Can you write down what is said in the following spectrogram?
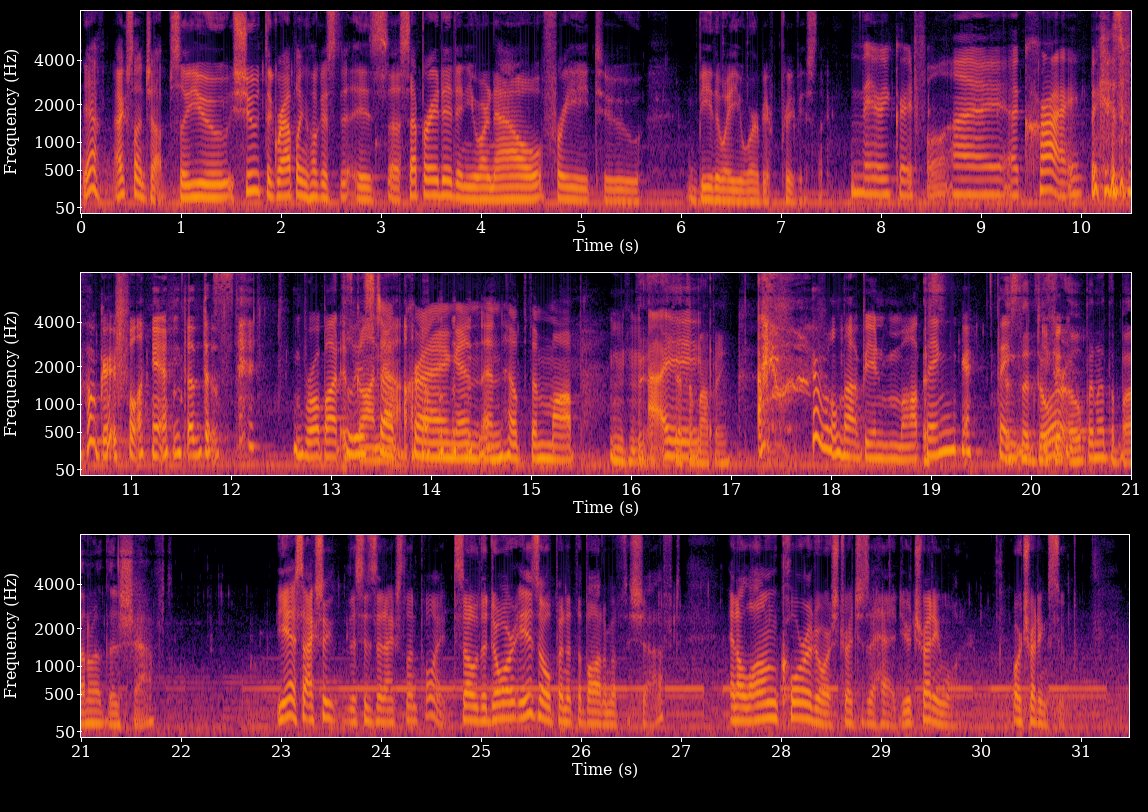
Yeah, excellent job. So you shoot, the grappling hook is, is uh, separated, and you are now free to be the way you were previously. Very grateful. I uh, cry because of how grateful I am that this robot is gone. Please gone stop now. crying and, and help them mop. i Get the mopping. I will not be mopping things. Is things. the door open at the bottom of the shaft? Yes, actually, this is an excellent point. So the door is open at the bottom of the shaft, and a long corridor stretches ahead. You're treading water, or treading soup.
